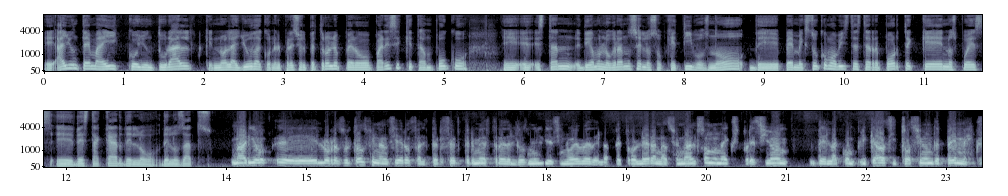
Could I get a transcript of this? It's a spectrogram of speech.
Eh, hay un tema ahí coyuntural que no le ayuda con el precio del petróleo, pero parece que tampoco eh, están, digamos, lográndose los objetivos, ¿no? De Pemex. ¿Tú cómo viste este reporte? ¿Qué nos puedes destacar de, lo, de los datos? Mario, los resultados financieros al tercer trimestre del 2019 de la petrolera nacional son una expresión de la complicada situación de Pemex,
